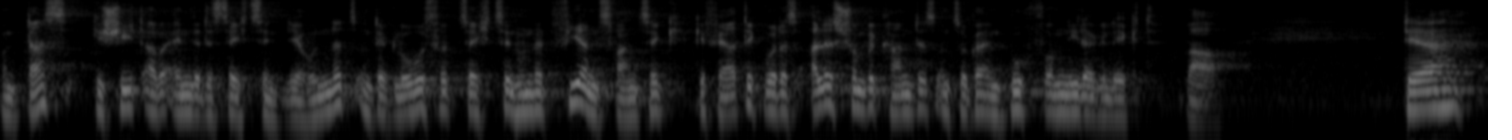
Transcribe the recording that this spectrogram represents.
Und das geschieht aber Ende des 16. Jahrhunderts und der Globus wird 1624 gefertigt, wo das alles schon bekannt ist und sogar in Buchform niedergelegt war. Der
